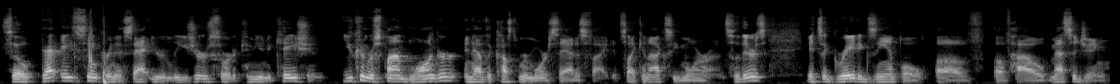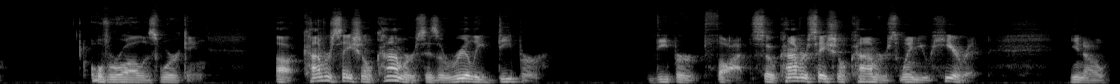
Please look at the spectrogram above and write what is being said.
So that asynchronous at your leisure sort of communication you can respond longer and have the customer more satisfied. It's like an oxymoron. So there's it's a great example of of how messaging overall is working. Uh, conversational commerce is a really deeper deeper thought. So conversational commerce, when you hear it, you know,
